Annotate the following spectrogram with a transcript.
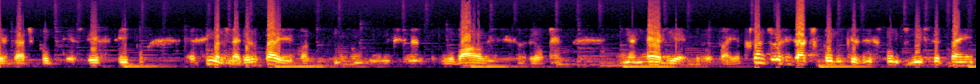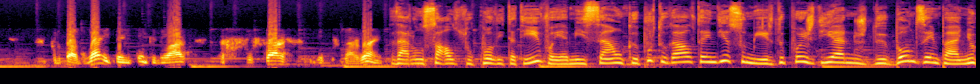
entidades públicas desse tipo, acima da média europeia, enquanto um investimento global desenvolvimento na média europeia. Portanto, as entidades públicas, desse ponto de vista, têm se portado bem e têm de continuar a reforçar-se e a portar bem. Dar um salto qualitativo é a missão que Portugal tem de assumir depois de anos de bom desempenho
